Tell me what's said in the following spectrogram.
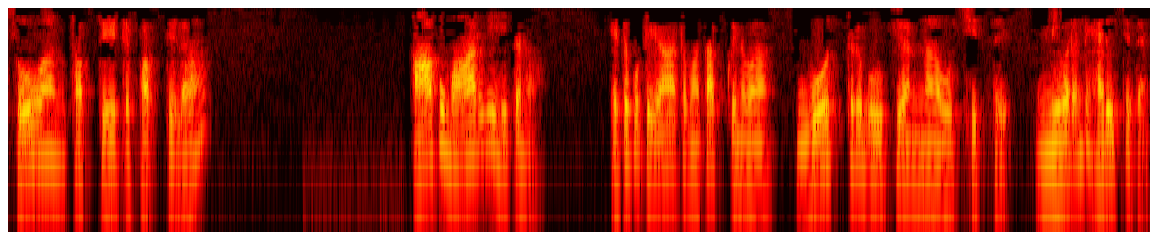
සෝවාන් තත්ත්වයටපත් වෙලා ආපු මාර්ගයේ හිතනවා එතකොට එයාට මතක් වෙනවා ගෝත්‍ර භූ කියනා වූ චිත්තය නිවරන්ට හැරිච්ච තැන.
